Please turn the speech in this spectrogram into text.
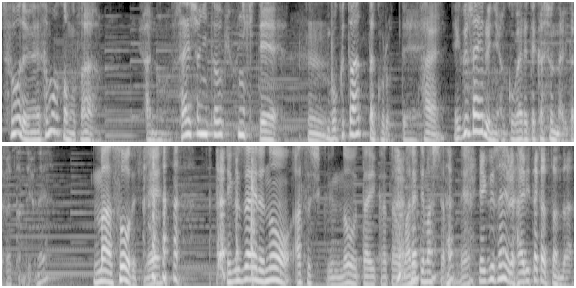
そうだよね。そもそもさあの最初に東京に来てうん。僕と会った頃って、はい。 EXILE に憧れて歌手になりたかったんだよね。まあそうですね。EXILE の ATSUSHI くんの歌い方を真似てましたもんね。EXILE 入りたかったんだ。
